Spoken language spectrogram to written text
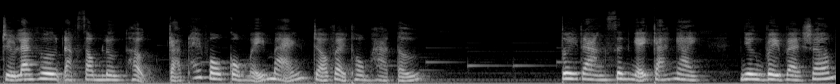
Triệu lan hương đặt xong lương thực, cảm thấy vô cùng mỹ mãn, trở về thôn hà tử. Tuy rằng xin nghỉ cả ngày, nhưng vì về sớm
